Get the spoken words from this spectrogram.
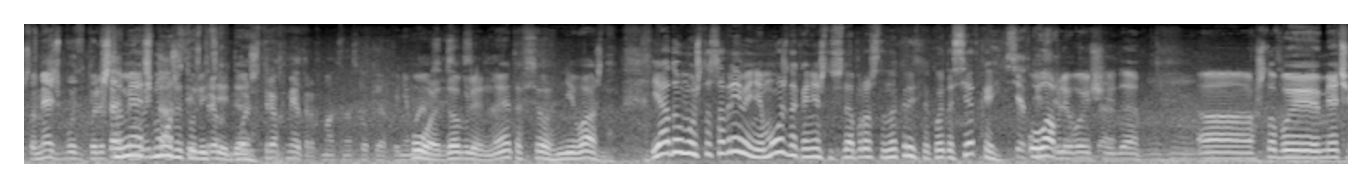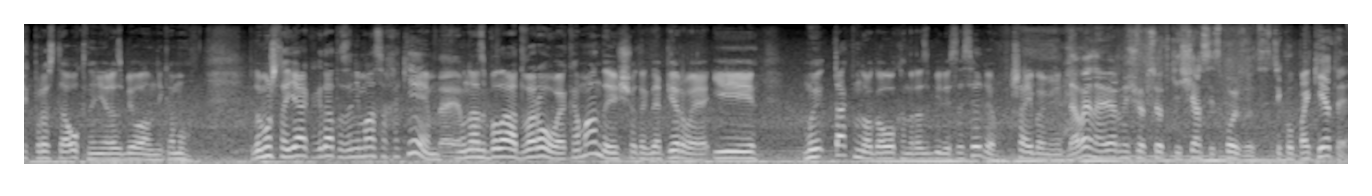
Что мяч будет улетать. Что мяч ну, и так, может улететь, трех- да. Больше трех метров, Макс, насколько я понимаю. Ой, да блин, ну это все не важно. Я думаю, что со временем можно, конечно, сюда просто накрыть какой-то сеткой, Сеткой улавливающей, зелёной, да, Мгм. а, чтобы мячик просто окна не разбивал никому. Потому что я когда-то занимался хоккеем, Да, у нас помню. была дворовая команда еще тогда первая, и мы так много окон разбили соседям шайбами. Давай, наверное, еще все-таки сейчас используются стеклопакеты,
